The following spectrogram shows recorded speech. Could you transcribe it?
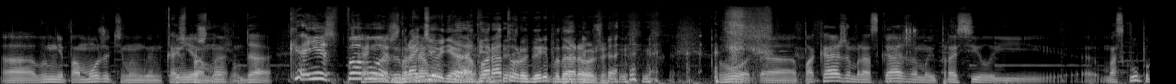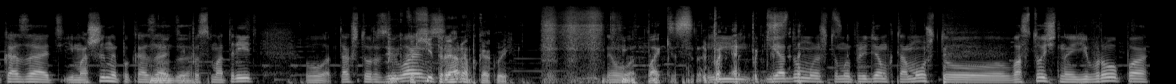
Вы мне поможете? Мы говорим, Конечно, конечно, поможем. да. Конечно, поможем. Братюня, аппаратуру бери подороже. Вот, покажем, расскажем. И просил и э, Москву показать, и машины показать, Ну и посмотреть. Вот, так что развиваемся. хитрый араб какой. Вот. Пакис. И Пакистан. я думаю, что мы придем к тому, что Восточная Европа,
